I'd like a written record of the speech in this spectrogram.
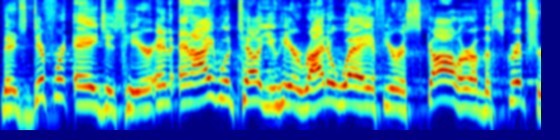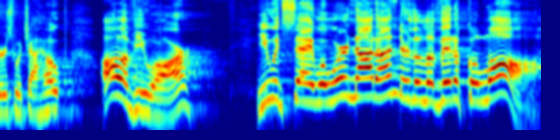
there's different ages here. And, and I will tell you here right away, if you're a scholar of the scriptures, which I hope all of you are, you would say, well, we're not under the Levitical law.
